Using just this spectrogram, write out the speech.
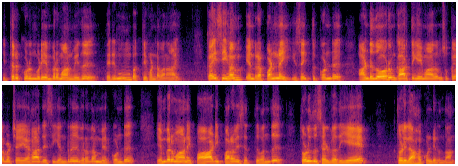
இத்திருக்குறுங்குடி எம்பெருமான் மீது பெரும் பக்தி கொண்டவனாய். கைசிகம் என்ற பண்ணை இசைத்து கொண்டு ஆண்டுதோறும் கார்த்திகை மாதம் சுக்லபட்ச ஏகாதசி என்று விரதம் மேற்கொண்டு எம்பெருமானை பாடி பரவசித்து வந்து தொழுது செல்வதையே தொழிலாக கொண்டிருந்தான்.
